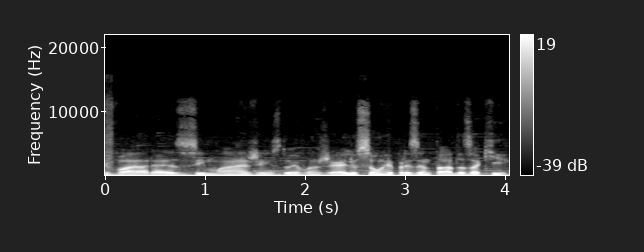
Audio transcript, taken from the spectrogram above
Várias imagens do Evangelho são representadas aqui.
